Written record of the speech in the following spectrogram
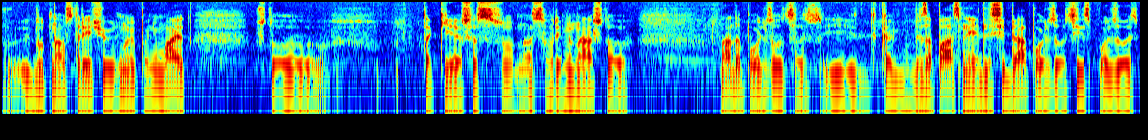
идут навстречу ну, и понимают, что такие сейчас у нас времена, что надо пользоваться и как бы безопаснее для себя пользоваться и использовать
